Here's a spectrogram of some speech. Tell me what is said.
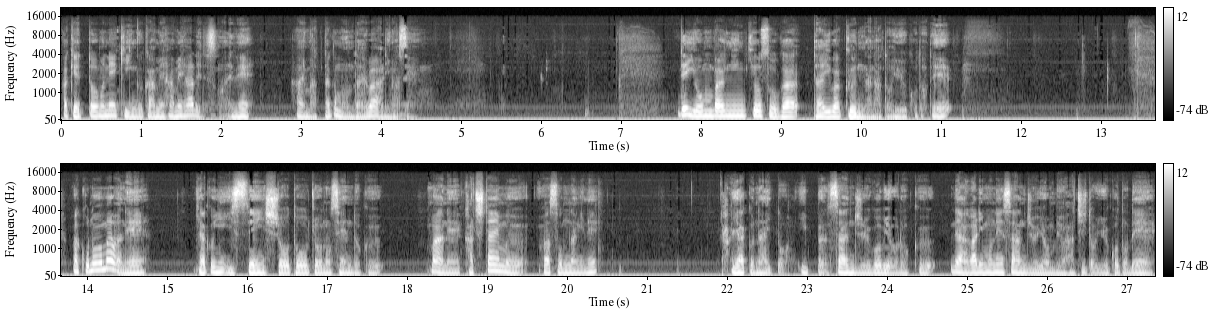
まあ、決闘もねキングカメハメハレですのでねはい全く問題はありませんで4番人気予想が大和君7ということでまあ、この馬はね、逆に一戦一勝東京の戦力。まあね、勝ちタイムはそんなにね、速くないと。1分35秒6。で、上がりもね、34秒8ということで、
